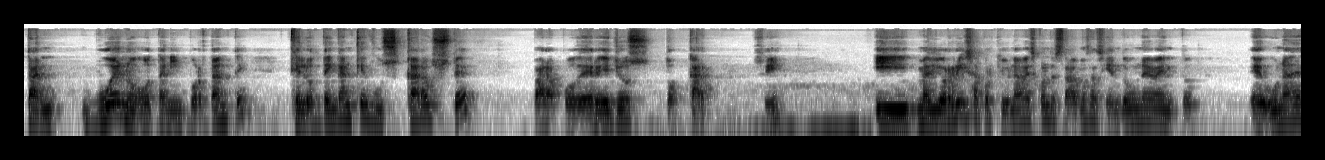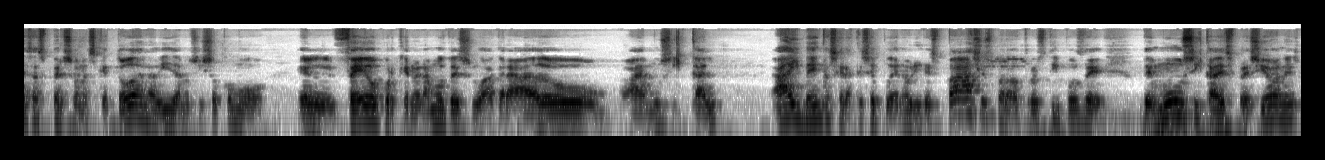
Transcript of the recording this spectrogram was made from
tan bueno o tan importante que lo tengan que buscar a usted para poder ellos tocar, ¿sí? Y me dio risa porque una vez cuando estábamos haciendo un evento, eh, una de esas personas que toda la vida nos hizo como el feo porque no éramos de su agrado ah, musical, ay, venga, ¿será que se pueden abrir espacios para otros tipos de, música, de expresiones?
